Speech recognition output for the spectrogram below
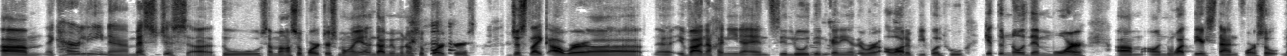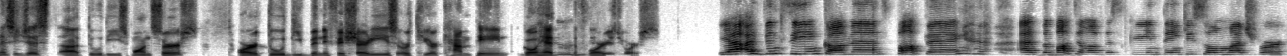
Um, Carolina, messages uh, to sa mga supporters mo ngayon. Ang dami mo ng supporters. Just like our uh, uh, Ivana kanina and si Lou din kanina, there were a lot of people who get to know them more um, on what they stand for. So messages uh, to the sponsors or to the beneficiaries or to your campaign. Go ahead. The Mhm. floor is yours. Yeah, I've been seeing comments popping at the bottom of the screen. Thank you so much for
